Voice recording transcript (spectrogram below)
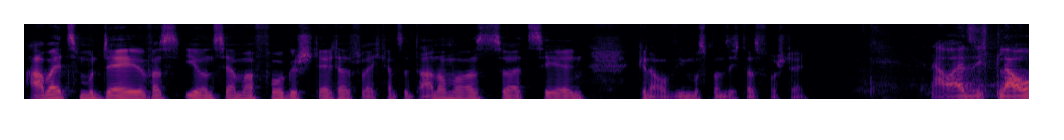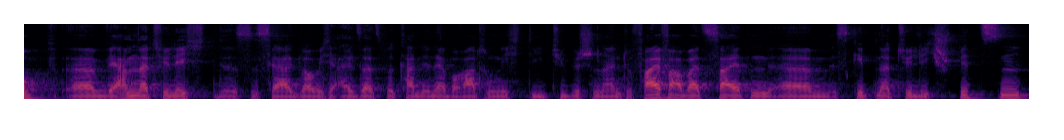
Arbeitsmodell, was ihr uns ja mal vorgestellt habt. Vielleicht kannst du da noch mal was zu erzählen. Genau, wie muss man sich das vorstellen? Genau, also ich glaube, äh, wir haben natürlich, das ist ja, glaube ich, allseits bekannt in der Beratung, nicht die typischen 9-to-5-Arbeitszeiten. Ähm, es gibt natürlich Spitzen,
